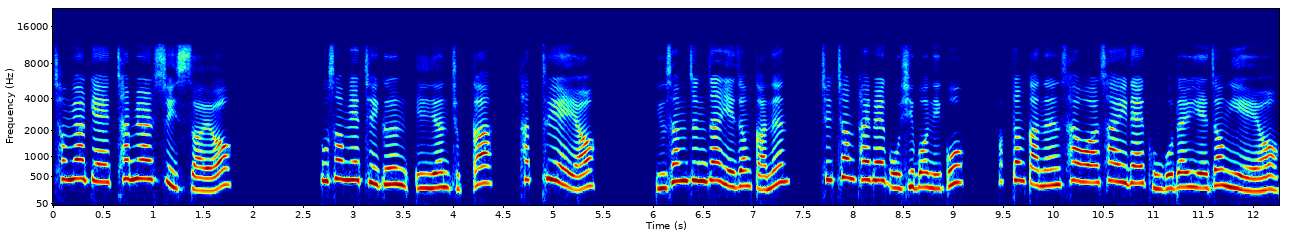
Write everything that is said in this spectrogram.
청약에 참여할 수 있어요. 후성의 최근 1년 주가 차트예요. 유상증자 예정가는 7,850원이고 확정가는 4월 4일에 공고될 예정이에요.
